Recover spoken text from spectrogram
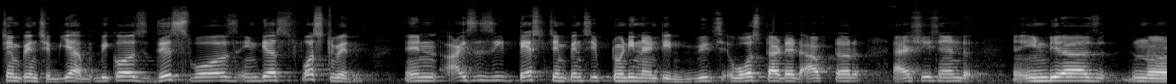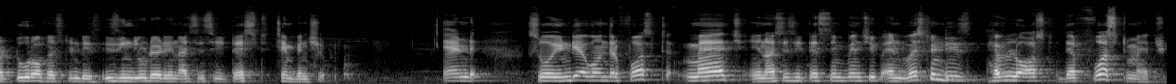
Championship. Yeah, because this was India's first win in ICC Test Championship 2019, which was started after Ashes and India's uh, tour of West Indies is included in ICC Test Championship. And so India won their first match in ICC Test Championship, and West Indies have lost their first match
